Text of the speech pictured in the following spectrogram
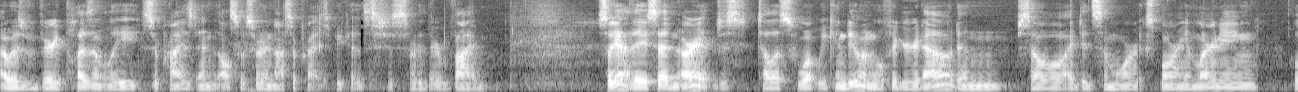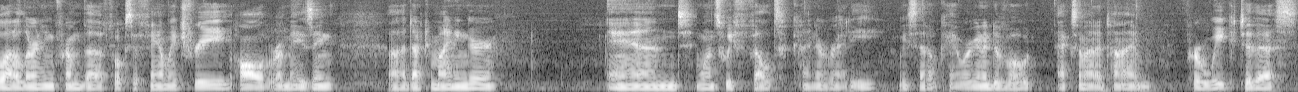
I was very pleasantly surprised and also sort of not surprised because it's just sort of their vibe. So yeah, they said, all right, just tell us what we can do and we'll figure it out. And so I did some more exploring and learning, a lot of learning from the folks at Family Tree. Paul were amazing, uh, Dr. Meininger. And once we felt kind of ready, we said, okay, we're going to devote X amount of time per week to this.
